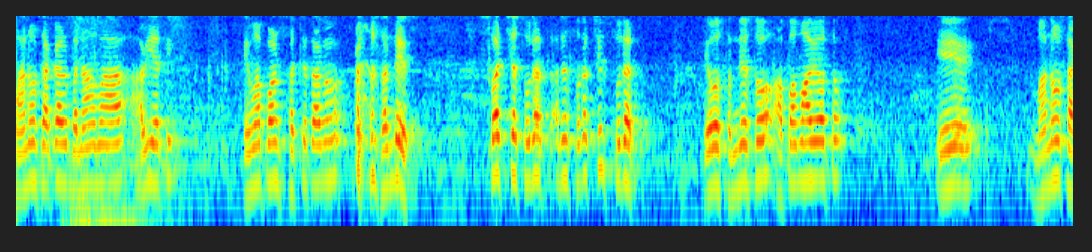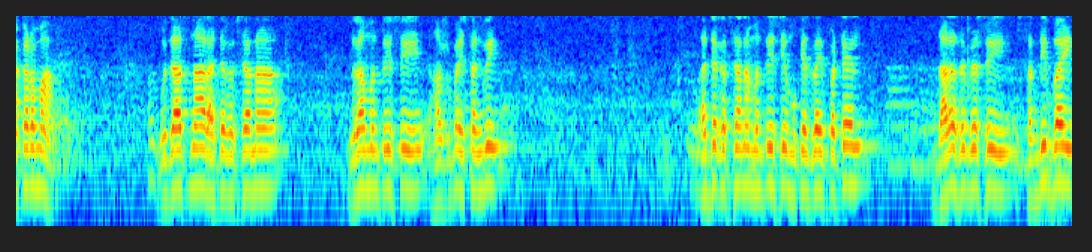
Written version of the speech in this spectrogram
માનવ સાંકળ બનાવવામાં આવી હતી. એમાં પણ સ્વચ્છતાનો સંદેશ, સ્વચ્છ સુરત અને સુરક્ષિત સુરત એવો સંદેશો આપવામાં આવ્યો હતો. એ માનવ સાંકળમાં ગુજરાતના રાજ્યકક્ષાના ગૃહમંત્રી શ્રી હર્ષભાઈ સંઘવી, રાજ્યકક્ષાના મંત્રી શ્રી મુકેશભાઈ પટેલ, ધારાસભ્ય શ્રી સંદીપભાઈ,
